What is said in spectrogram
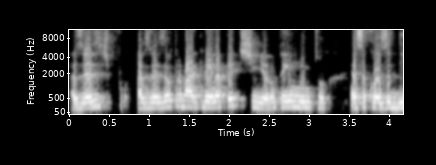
Às vezes, tipo, às vezes eu trabalho que nem na Petit, eu não tenho muito essa coisa de,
